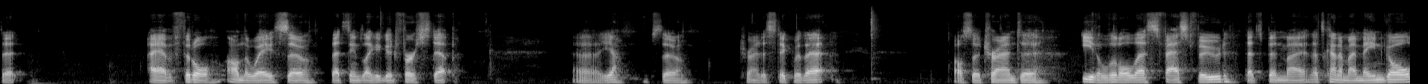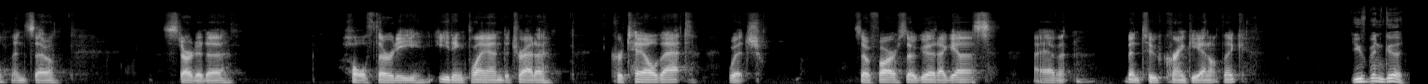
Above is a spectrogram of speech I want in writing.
that I have a fiddle on the way. So that seems like a good first step. Uh, yeah. So trying to stick with that. Also trying to eat a little less fast food. That's been my, that's kind of my main goal. And so started a whole 30 eating plan to try to curtail that, which so far so good. I guess I haven't been too cranky. I don't think. You've been good.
